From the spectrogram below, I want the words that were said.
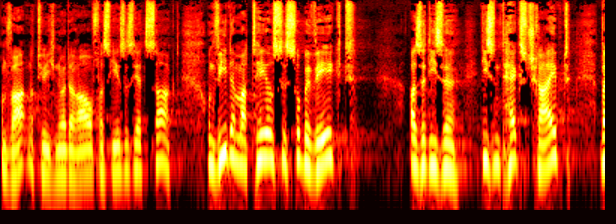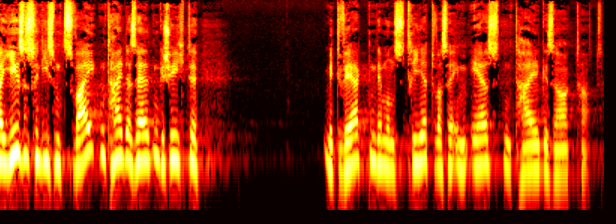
und warten natürlich nur darauf, was Jesus jetzt sagt. Und wie der Matthäus es so bewegt, als er diese, diesen Text schreibt, weil Jesus in diesem zweiten Teil derselben Geschichte mit Werken demonstriert, was er im ersten Teil gesagt hat.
